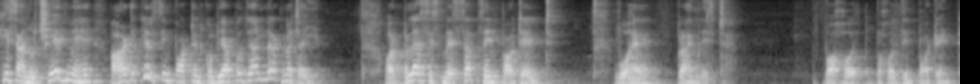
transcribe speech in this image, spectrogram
किस अनुच्छेद में है आर्टिकल्स इंपॉर्टेंट को भी आपको ध्यान में रखना चाहिए। और प्लस इसमें सबसे इंपॉर्टेंट वो है प्राइम मिनिस्टर बहुत बहुत इंपॉर्टेंट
